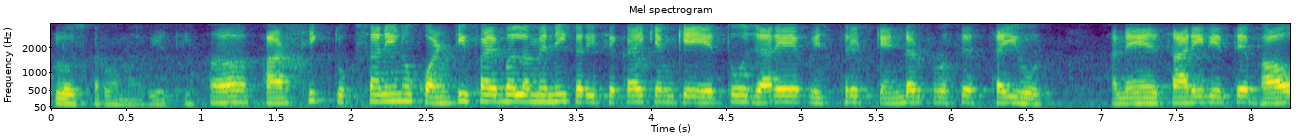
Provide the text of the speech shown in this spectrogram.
ક્લોઝ કરવામાં આવી હતી. આર્થિક નુકસાનીનું ક્વોન્ટિફાયેબલ અમે નહીં કરી શકાય કેમ કે એ તો જ્યારે વિસ્તૃત ટેન્ડર પ્રોસેસ થઈ હોત અને સારી રીતે ભાવ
